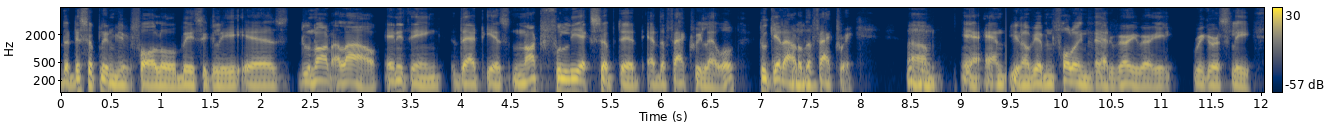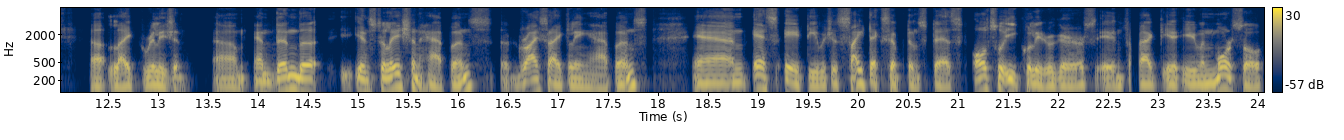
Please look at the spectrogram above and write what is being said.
the discipline we follow basically is do not allow anything that is not fully accepted at the factory level to get out mm-hmm. of the mm-hmm. factory. Mm-hmm. Um, yeah, and you know we have been following that very very rigorously, uh, like religion. Um, and then the installation happens, dry cycling happens, and SAT, which is site acceptance test, also equally rigorous. In fact, even more so,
